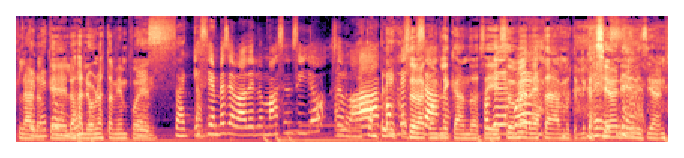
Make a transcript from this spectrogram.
Claro, que los alumnos también pueden- Y Exactamente. siempre se va de lo más sencillo, se lo va más complejo. Se complejizando. va complicando, sí, Porque suma, después, resta, multiplicación y Exacto. división.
